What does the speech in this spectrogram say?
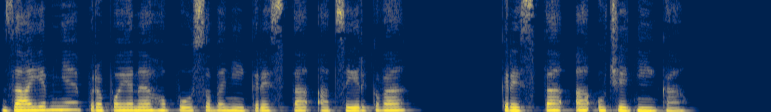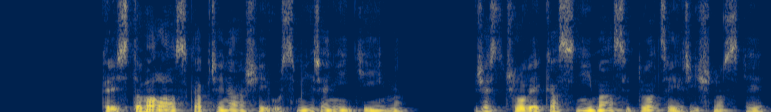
vzájemně propojeného působení Krista a církve Krista a učedníka. Kristova láska přináší usmíření tím, že z člověka snímá situaci hříšnosti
